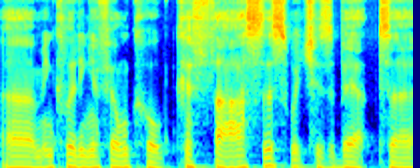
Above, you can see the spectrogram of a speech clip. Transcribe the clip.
um, including a film called Catharsis, which is about uh,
